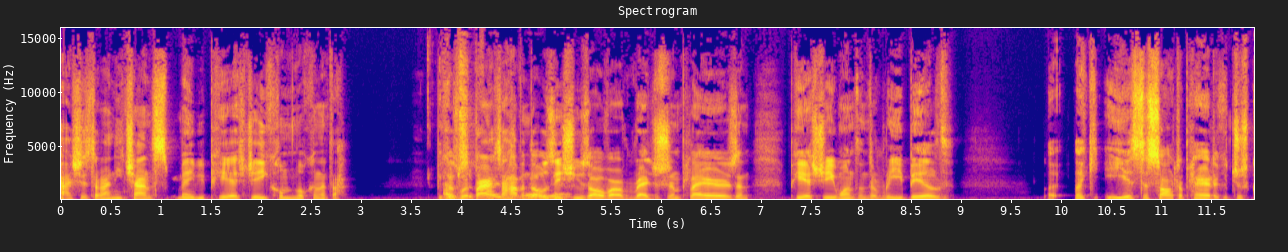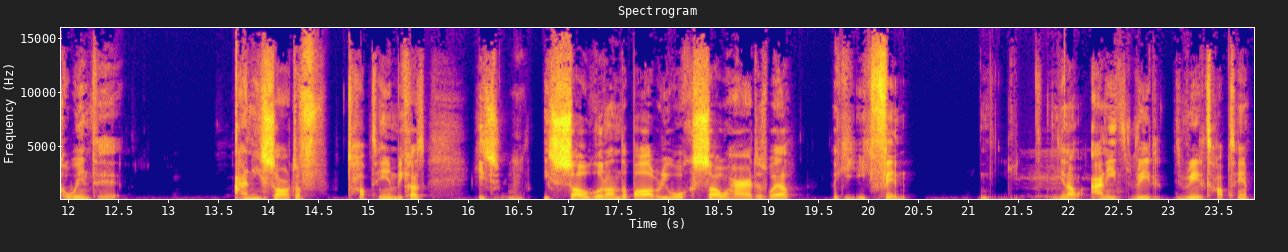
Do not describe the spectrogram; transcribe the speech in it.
Ash, is there any chance maybe PSG come looking at that? Because I'm with Barca having those yeah. issues over registering players and PSG wanting to rebuild, like, like he is the sort of player that could just go into any sort of top team because he's he's so good on the ball, but he works so hard as well. Like he, he fit, you know, any real real top team.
